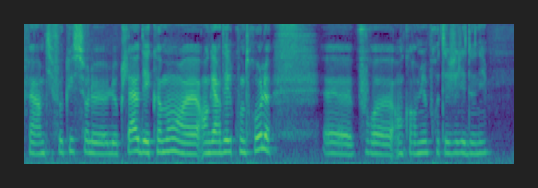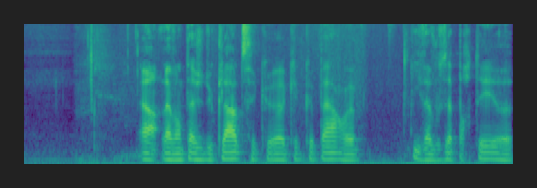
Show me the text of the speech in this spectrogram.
faire un petit focus sur le, cloud et comment en garder le contrôle pour encore mieux protéger les données. Alors l'avantage du cloud, c'est que quelque part il va vous apporter euh,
